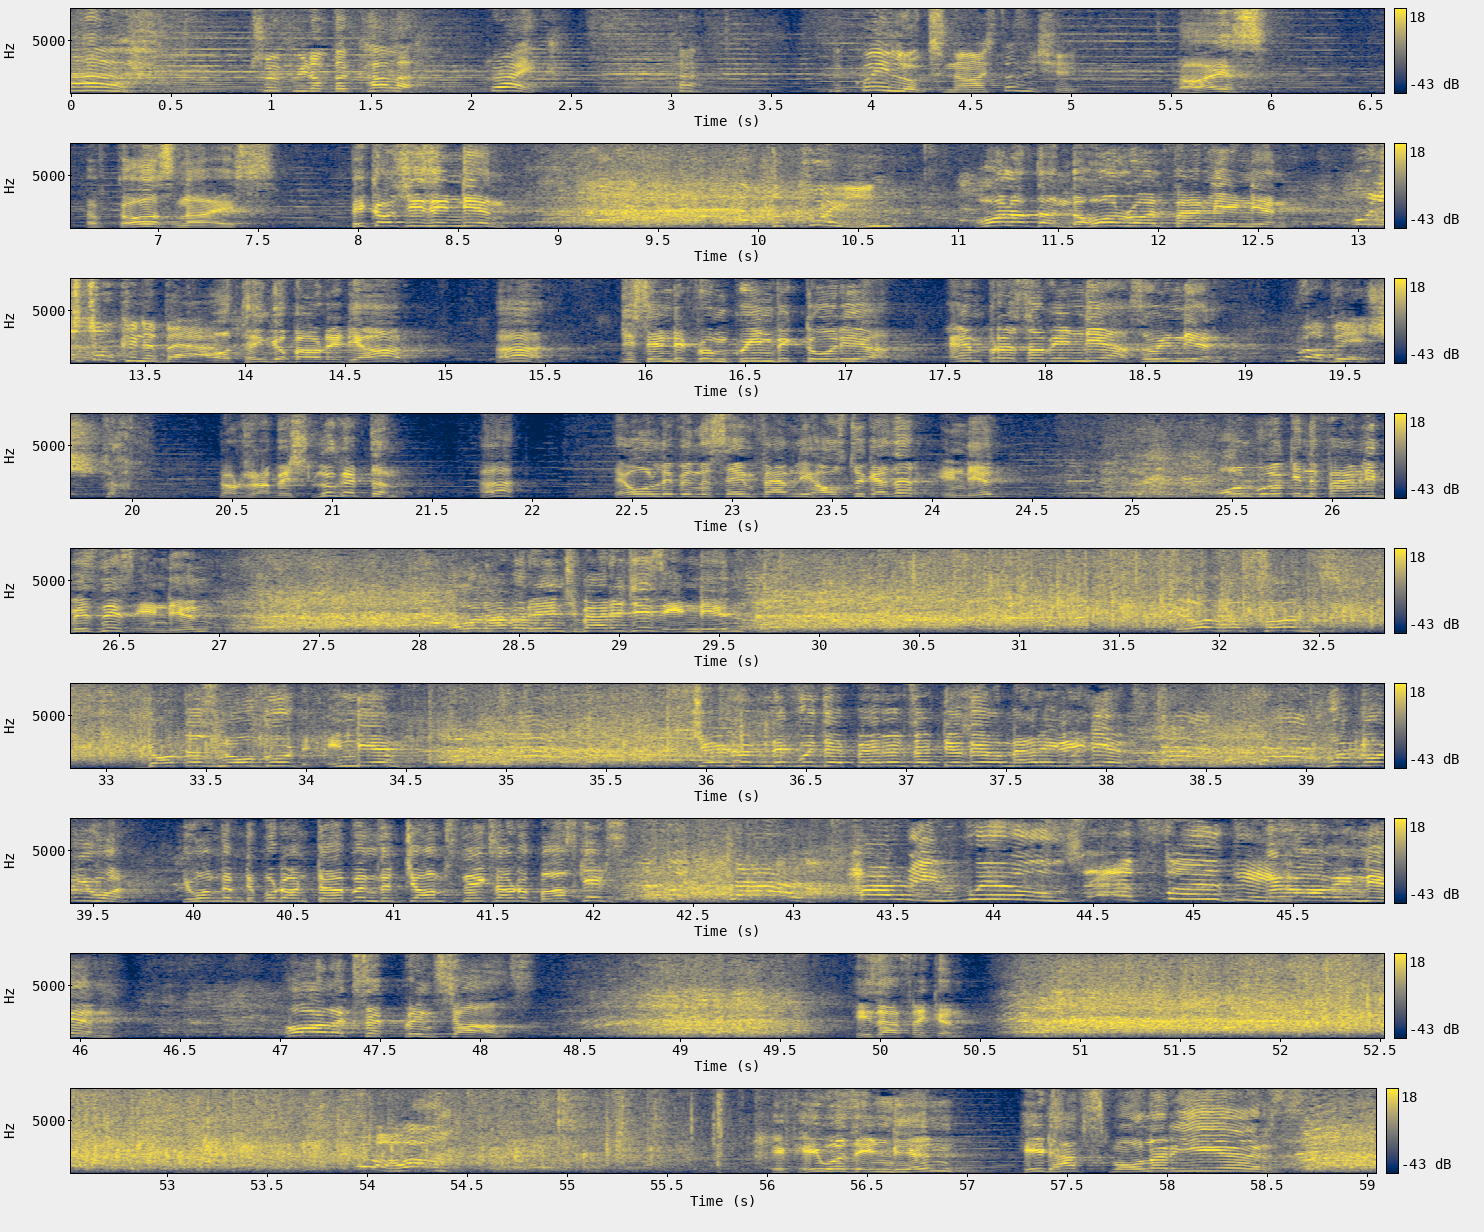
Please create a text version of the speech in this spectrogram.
Ah, trooping of the colour. Great. the Queen looks nice, doesn't she? Nice. Of course, nice. Because she's Indian. Not the Queen. All of them, the whole royal family Indian. What are you talking about? Oh, think about it, yaar. Huh? Descended from Queen Victoria, Empress of India, so Indian. Rubbish. Not rubbish. Look at them. Huh? They all live in the same family house together, Indian. All work in the family business, Indian. Have arranged marriages, Indian. They all have sons. Daughters no good, Indian. Children live with their parents until they are married, Indian. What more do you want? You want them to put on turbans and jump snakes out of baskets? But Dad! Harry, Wills, uh, Fergie! They're all Indian. All except Prince Charles. He's African. What? If he was Indian, he'd have smaller ears.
